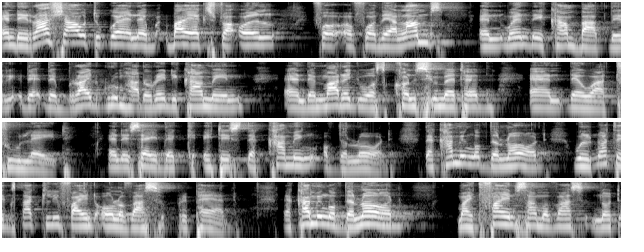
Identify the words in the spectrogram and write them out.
And they rush out to go and buy extra oil for, for their lamps. And when they come back, the, the, the, bridegroom had already come in and the marriage was consummated and they were too late. And they say that it is the coming of the Lord. The coming of the Lord will not exactly find all of us prepared. The coming of the Lord might find some of us not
